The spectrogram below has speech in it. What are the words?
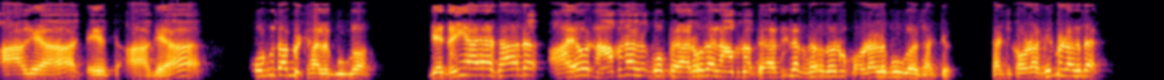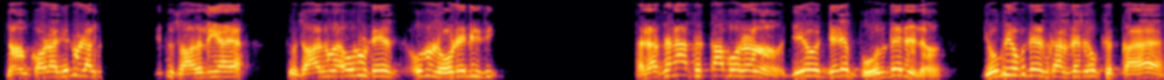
ਆ ਗਿਆ ਟੇਸਟ ਆ ਗਿਆ ਉਹਨੂੰ ਤਾਂ ਮਿੱਠਾ ਲੱਗੂਗਾ। ਜੇ ਨਹੀਂ ਆਇਆ ਸਾਧ ਆਇਓ ਨਾਮ ਨਾਲ ਲੱਗੋ ਪਿਆਰ ਉਹਦਾ ਨਾਮ ਨਾਲ ਪਿਆਰ ਨਹੀਂ ਲੱਗ ਸਕਦਾ ਉਹਨੂੰ ਕੌੜਾ ਲੱਗੂਗਾ ਸੱਚ। ਸੱਚ ਕੌੜਾ ਕਿਹਨੂੰ ਲੱਗਦਾ? ਨਾਮ ਕੌੜਾ ਕਿਹਨੂੰ ਲੱਗਦਾ? ਜੇ ਤੂੰ ਸਵਾਦ ਨਹੀਂ ਆਇਆ ਤੂੰ ਸਵਾਦ ਨੂੰ ਉਹਨੂੰ ਟੇਸਟ ਉਹਨੂੰ ਲੋੜ ਹੀ ਨਹੀਂ ਸੀ। ਰਸਨਾ ਫਿੱਕਾ ਬੋਲਣਾ ਜੇ ਉਹ ਜਿਹੜੇ ਬੋਲਦੇ ਨੇ ਨਾ ਜੋ ਵੀ ਉਪਦੇਸ਼ ਕਰਦੇ ਨੇ ਉਹ ਫਿੱਕਾ ਹੈ।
